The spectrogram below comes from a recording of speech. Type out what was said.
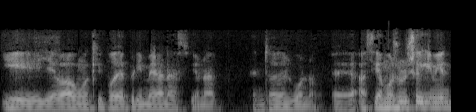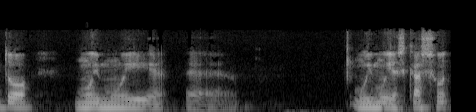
y llevaba un equipo de primera nacional. Entonces, bueno, eh, hacíamos un seguimiento muy, muy, muy, muy escaso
